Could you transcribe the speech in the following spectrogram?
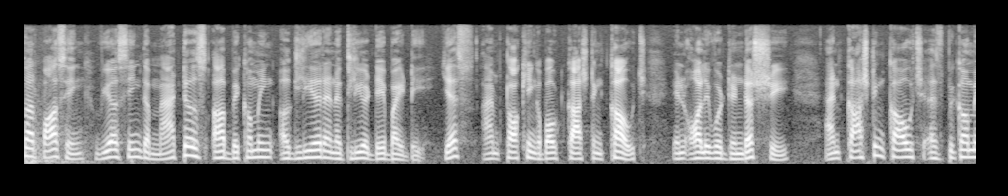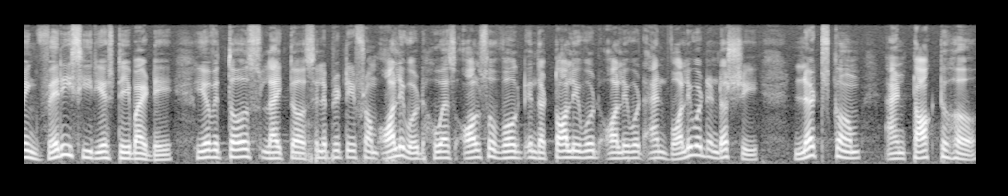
are passing, we are seeing the matters are becoming uglier and uglier day by day. Yes, I'm talking about casting couch in Ollywood industry and casting couch is becoming very serious day by day. Here with us like the celebrity from Ollywood who has also worked in the Tollywood, Hollywood and Bollywood industry. Let's come and talk to her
